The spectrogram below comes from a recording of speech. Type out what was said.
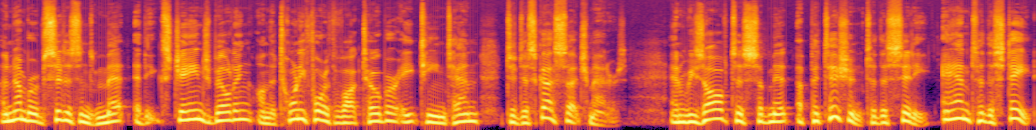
A number of citizens met at the Exchange Building on the 24th of October, 1810, to discuss such matters and resolved to submit a petition to the city and to the state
